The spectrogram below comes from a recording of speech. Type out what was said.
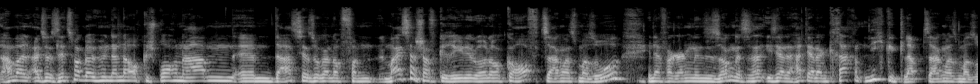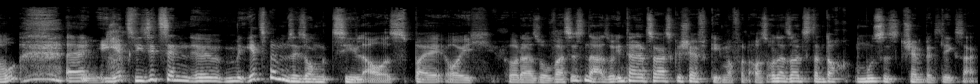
haben wir, als wir das letzte Mal, glaube ich, miteinander auch gesprochen haben, ähm, da hast du ja sogar noch von Meisterschaft geredet oder noch gehofft, sagen wir es mal so, in der vergangenen Saison. Das ist ja, hat ja dann krachend nicht geklappt, sagen wir es mal so. Äh, mhm. Jetzt, wie sieht's denn äh, jetzt mit dem Saisonziel aus bei euch oder so? Was ist denn da? Also internationales Geschäft, gehe ich mal von aus. Oder soll es dann doch, muss es Champions League sein?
